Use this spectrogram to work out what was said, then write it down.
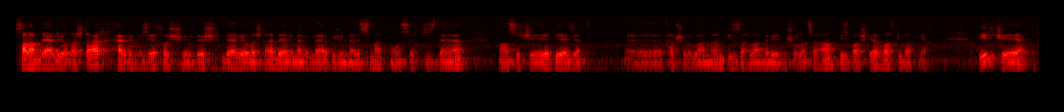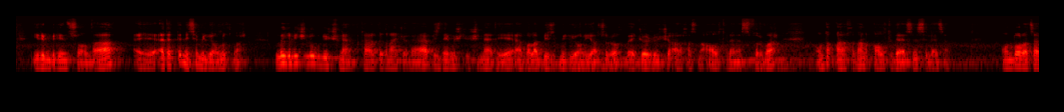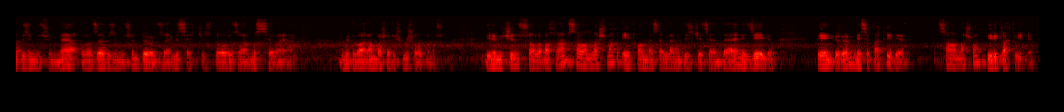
Salam değerli yoldaşlar, hər birinizi xoş gördük. Değerli yoldaşlar, değerli müəllimlər, bu günləri sınaq 18-dən hansı ki riyaziyyat e, tapşırıqlarının izahlarını vermiş olacağım. Biz başlayaq, vaxt yubatmayaq. Deyir ki, 21-ci sualda e, ədəddə neçə milyonluq var? Lığlik lığliklə qurtardığına görə biz demişdik ki, nədir? Əvvəla biz milyonu yazırıq və görürük ki, arxasında 6 dənə sıfır var. Onda arxadan 6 dəyəsini siləcəm. Onda olacaq bizim üçün nə? Olacaq bizim üçün 458. Doğru cavabımız C variantı. Ümidvaram başa düşmüş oldunuz. 22-ci suala baxıram. Salamlaşmaq ehtimal məsələlərini biz keçəndə necə idi? Deyin görüm, neçə qat idi? Salamlaşmaq bir qat idi.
